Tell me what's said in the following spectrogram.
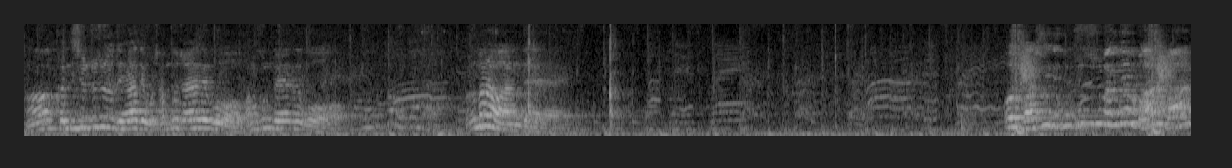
어 컨디션 조절도 해야 되고 잠도 자야 되고 방송도 해야 되고 얼마나 많은데. 어 맛있는 데국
